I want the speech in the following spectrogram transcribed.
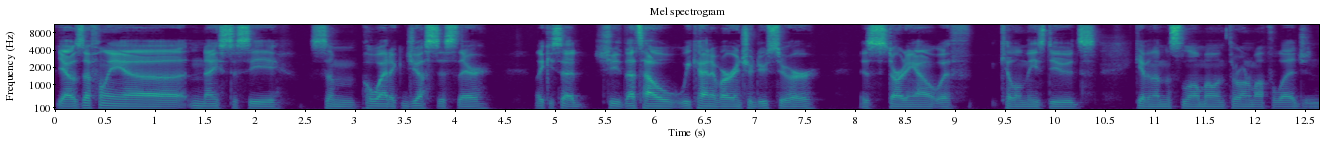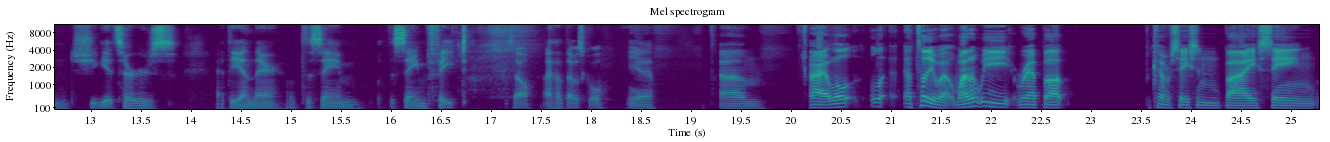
Yeah, it was definitely uh, nice to see some poetic justice there. Like you said, she that's how we kind of are introduced to her is starting out with killing these dudes, giving them the slow mo and throwing them off the ledge, and she gets hers at the end there with the same with the same fate. So I thought that was cool. Yeah. Um. All right. Well, I'll tell you what. Why don't we wrap up the conversation by saying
